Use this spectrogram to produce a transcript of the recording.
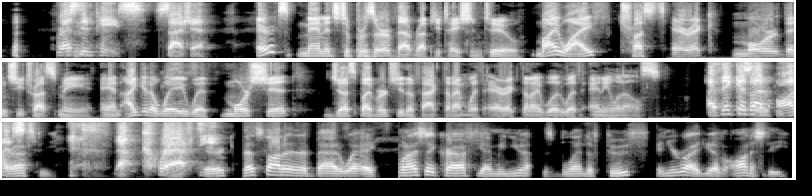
Rest in peace, Sasha. Eric's managed to preserve that reputation too. My wife trusts Eric more than she trusts me, and I get away with more shit just by virtue of the fact that I'm with Eric than I would with anyone else. I think because I'm honest. crafty. I'm crafty. Eric, that's not in a bad way. When I say crafty, I mean you have this blend of couth, and you're right, you have honesty,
